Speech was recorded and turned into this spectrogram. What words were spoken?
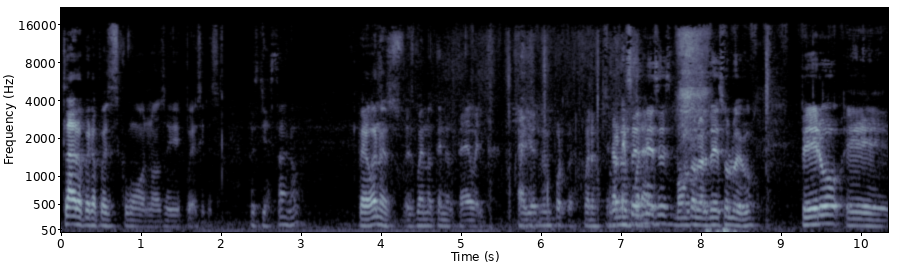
Claro, pero pues como no se puede decir eso. Pues ya está, ¿no? Pero bueno, es, es bueno tenerte de vuelta. Ah, ya no importa. Bueno, en seis meses vamos a hablar de eso luego, pero eh,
